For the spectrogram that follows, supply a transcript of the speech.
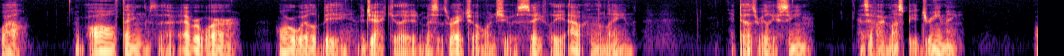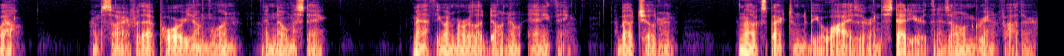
Well, of all things that ever were, or will be, ejaculated Mrs. Rachel when she was safely out in the lane. It does really seem as if I must be dreaming. Well, I'm sorry for that poor young one, and no mistake. Matthew and Marilla don't know anything about children, and they'll expect him to be wiser and steadier than his own grandfather.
